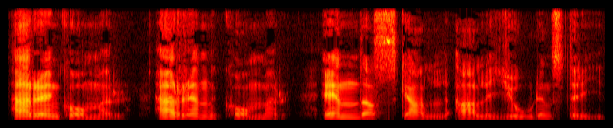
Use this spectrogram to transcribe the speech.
Herren kommer, Herren kommer, endast skall all jordens strid.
